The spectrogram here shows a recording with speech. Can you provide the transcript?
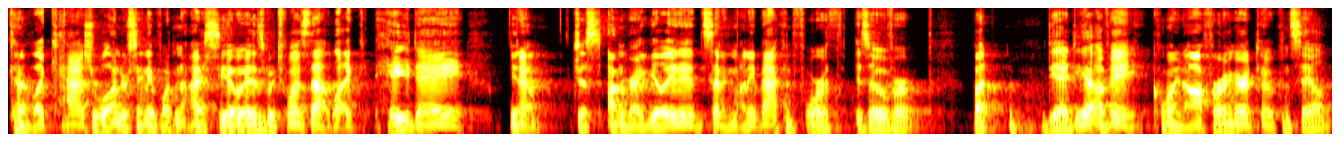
kind of like casual understanding of what an ICO is, which was that like heyday, you know, just unregulated sending money back and forth is over. But the idea of a coin offering or a token sale,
